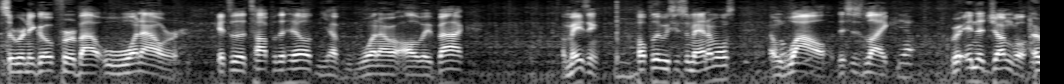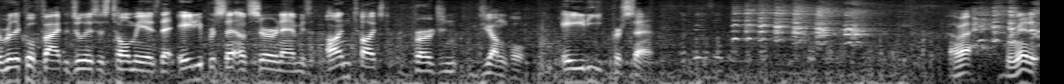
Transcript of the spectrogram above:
So we're gonna go for about one hour. Get to the top of the hill, and you have one hour all the way back. Amazing. Mm-hmm. Hopefully we see some animals. And wow, this is like, Yeah. we're in the jungle. A really cool fact that Julius has told me is that 80% of Suriname is untouched virgin jungle. 80%. All right, we made it.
